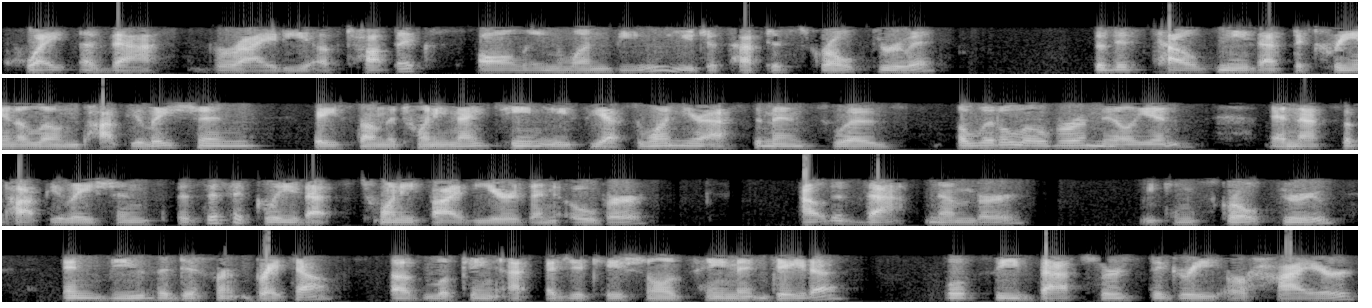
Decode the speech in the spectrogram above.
quite a vast variety of topics all in one view. You just have to scroll through it. So this tells me that the Korean alone population, based on the 2019 ACS one-year estimates, was a little over a million, and that's the population specifically that's 25 years and over. Out of that number, we can scroll through and view the different breakouts of looking at educational attainment data. We'll see bachelor's degree or higher,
